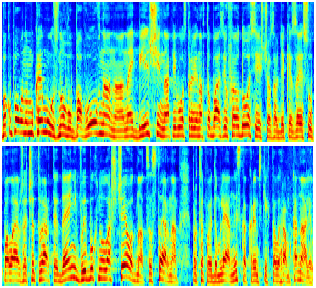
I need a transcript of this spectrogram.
В окупованому Криму знову бавовна на найбільшій на півострові нафтобазі у Феодосії, що завдяки ЗСУ палає вже четвертий день. Вибухнула ще одна цистерна. Про це повідомляє низка кримських телеграм-каналів.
